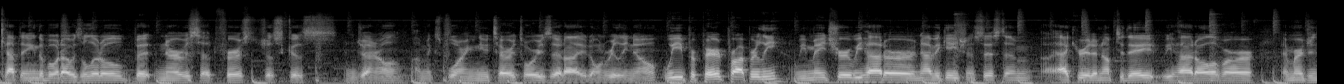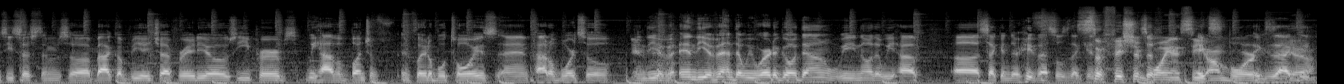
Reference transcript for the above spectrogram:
captaining the boat. I was a little bit nervous at first just because in general I'm exploring new territories that I don't really know. We prepared properly. We made sure we had our navigation system accurate and up to date. We had all of our emergency systems, uh, backup VHF radios, EPIRBs. We have a bunch of inflatable toys and paddle boards. So in the ev- in the event that we were to go down, we know that we have uh, secondary vessels that can Sufficient buoyancy on board, Exactly. yeah.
